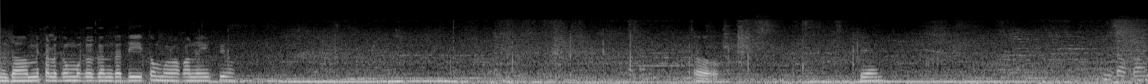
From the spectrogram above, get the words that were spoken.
Ang dami talagang magaganda dito mga kanipi oh. Oo. Yan. Ang tapan.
